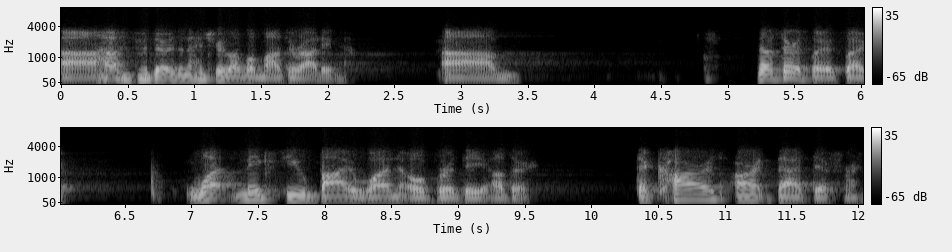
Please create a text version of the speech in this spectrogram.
uh, but there's an entry level Maserati now. Um, no, seriously, it's like, what makes you buy one over the other? The cars aren't that different.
